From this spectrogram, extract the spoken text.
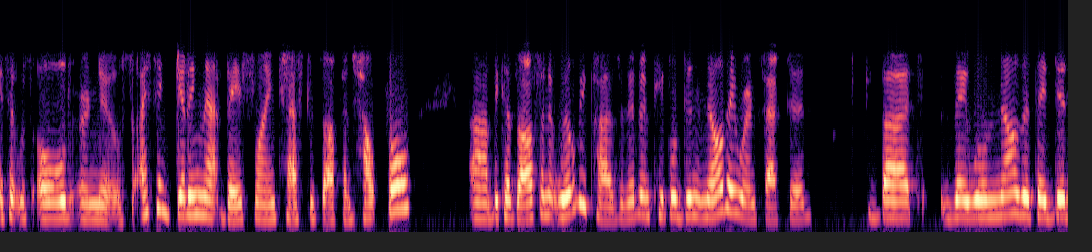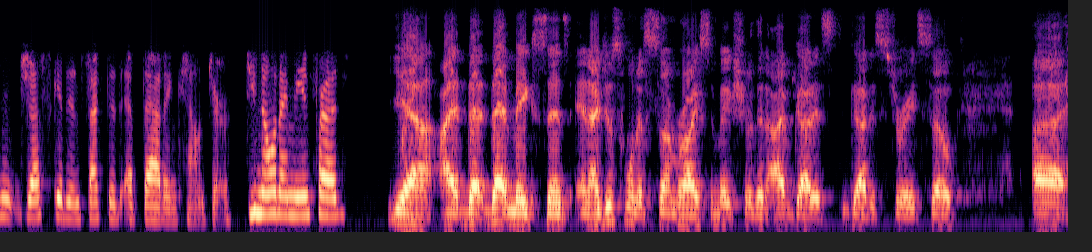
if it was old or new. So I think getting that baseline test is often helpful uh, because often it will be positive and people didn't know they were infected, but they will know that they didn't just get infected at that encounter. Do you know what I mean, Fred? Yeah, I, that that makes sense, and I just want to summarize to make sure that I've got it got it straight. So, uh,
